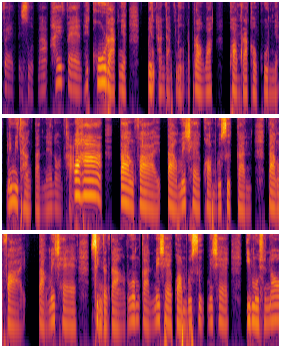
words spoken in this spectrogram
แฟนเป็นส่วนมาก ให้แฟนให้คู่รักเนี่ยเป็นอันดับหนึ่งรับรองว่าความรักของคุณเนี่ยไม่มีทางตันแน่นอนค่ะ ข้อ 5 ต่างฝ่ายต่างไม่แชร์ความรู้สึกกัน ต่างฝ่ายต่างไม่แชร์ สิ่งต่างๆ ร่วมกันไม่แชร์ความรู้สึก ไม่แชร์อิโมชัน a ล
